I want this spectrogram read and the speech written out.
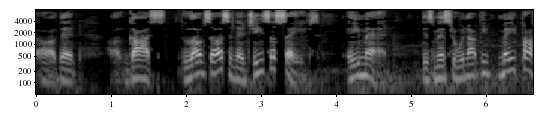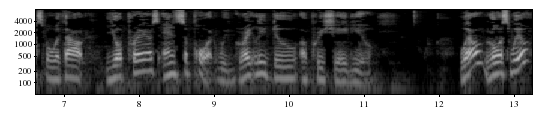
uh, that uh, God loves us and that Jesus saves. Amen. This ministry would not be made possible without your prayers and support. We greatly do appreciate you. Well, Lord's will,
